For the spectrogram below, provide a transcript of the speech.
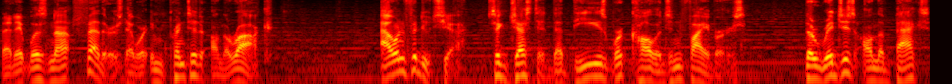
that it was not feathers that were imprinted on the rock. Alan Feduccia suggested that these were collagen fibers. The ridges on the backs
